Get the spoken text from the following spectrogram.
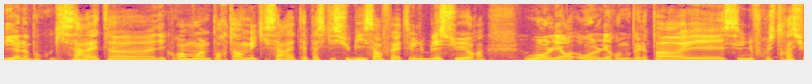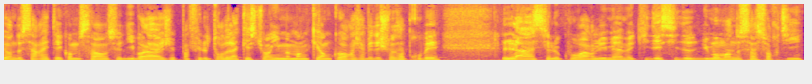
Il y en a beaucoup qui s'arrêtent, euh, des coureurs moins importants, mais qui s'arrêtent parce qu'ils subissent en fait une blessure ou on les on les renouvelle pas et c'est une frustration de s'arrêter comme ça. On se dit voilà, j'ai pas fait le tour de la question, il me manquait encore, j'avais des choses à prouver. Là, c'est le coureur lui-même qui décide du moment de sa sortie.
